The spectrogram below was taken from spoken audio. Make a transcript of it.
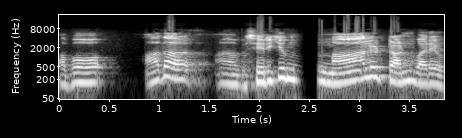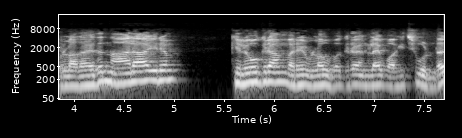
അപ്പോൾ അത് ശരിക്കും നാല് ടൺ വരെയുള്ള അതായത് നാലായിരം കിലോഗ്രാം വരെയുള്ള ഉപഗ്രഹങ്ങളെ വഹിച്ചുകൊണ്ട്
